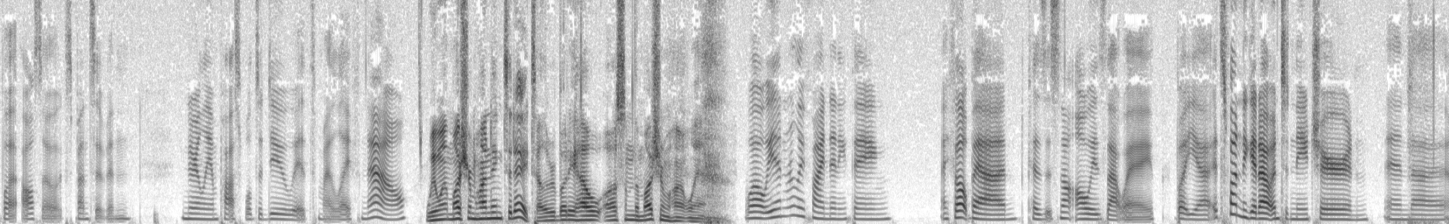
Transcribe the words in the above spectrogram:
but also expensive and nearly impossible to do with my life now. we went mushroom hunting today. Tell everybody how awesome the mushroom hunt went. Well, we didn't really find anything. I felt bad because it's not always that way. But yeah, it's fun to get out into nature and and uh,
